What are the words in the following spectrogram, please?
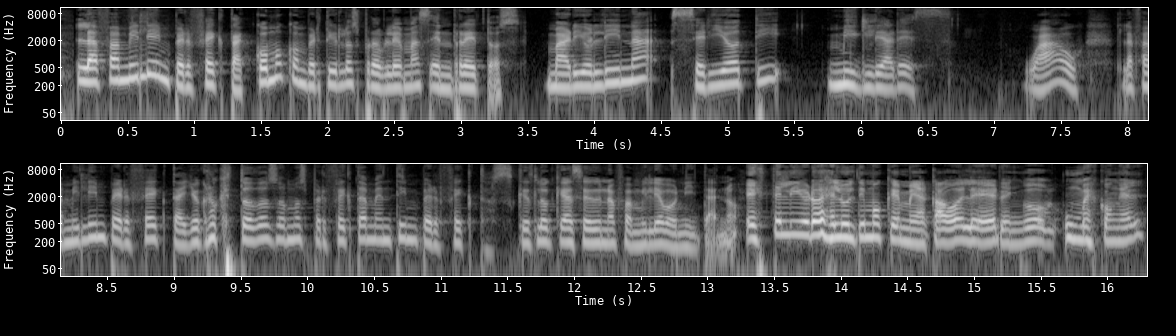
La familia imperfecta, ¿cómo convertir los problemas en retos? Mariolina Seriotti Migliares. Wow, la familia imperfecta. Yo creo que todos somos perfectamente imperfectos, que es lo que hace de una familia bonita, ¿no? Este libro es el último que me acabo de leer, tengo un mes con él.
